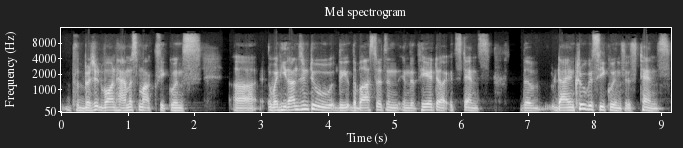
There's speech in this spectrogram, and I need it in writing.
the Bridget von Hammersmark sequence uh, when he runs into the, the bastards in, in the theater, it's tense. The Diane Kruger sequence is tense.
